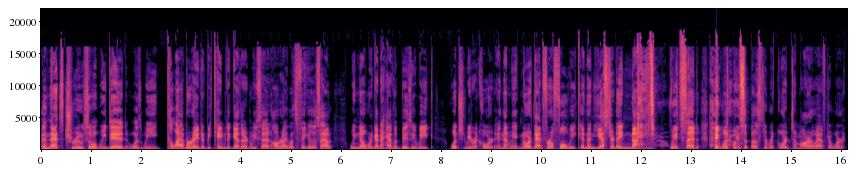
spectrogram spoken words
and that's true. So what we did was we collaborated. We came together and we said, "All right, let's figure this out. We know we're gonna have a busy week. What should we record?" And then we ignored that for a full week. And then yesterday night, we said, "Hey, what are we supposed to record tomorrow after work?"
